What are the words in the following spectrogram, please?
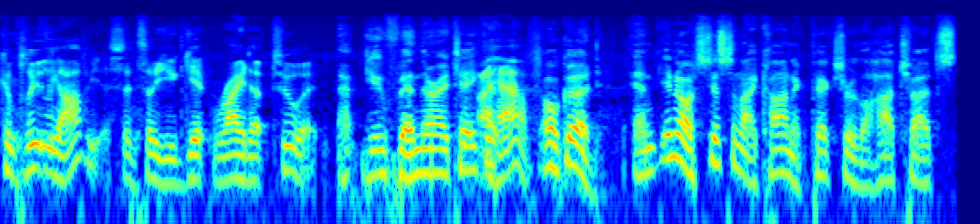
completely obvious until you get right up to it. You've been there, I take it. I have. Oh, good. And you know, it's just an iconic picture of the hotshots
